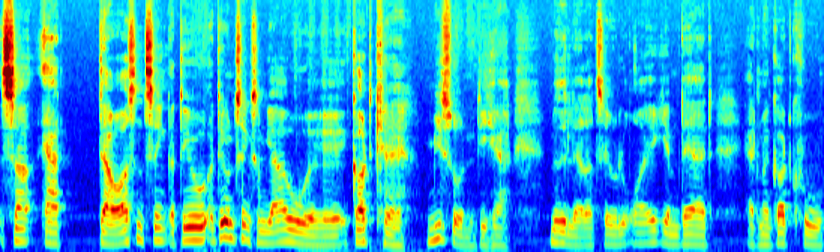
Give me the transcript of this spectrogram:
så er der er jo også en ting, og det er jo, og det er jo en ting, som jeg jo øh, godt kan misunde de her middelalderteologer, ikke? Jamen det er, at, at man godt kunne,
